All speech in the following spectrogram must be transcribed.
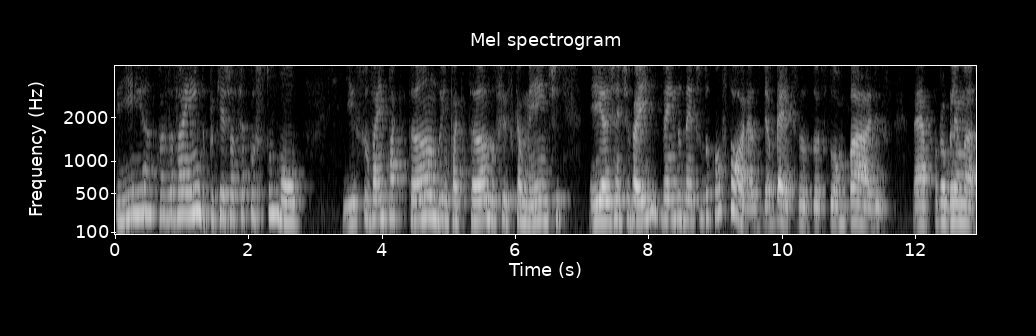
E a coisa vai indo, porque já se acostumou. E isso vai impactando, impactando fisicamente. E a gente vai vendo dentro do consultório as diabetes, as dores lombares, né, problema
